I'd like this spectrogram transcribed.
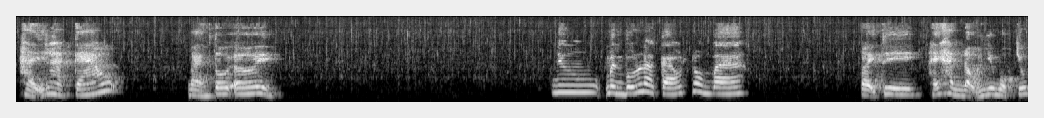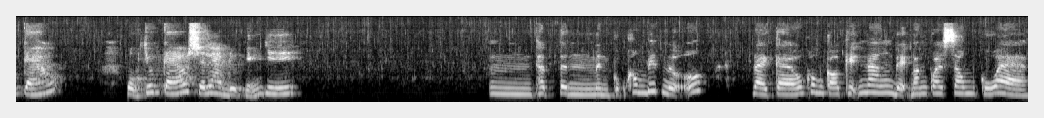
Hãy là cáo. Bạn tôi ơi. Nhưng mình vốn là cáo rồi mà. Vậy thì hãy hành động như một chú cáo. Một chú cáo sẽ làm được những gì? Uhm, thật tình mình cũng không biết nữa. Loài cáo không có kỹ năng để băng qua sông cú à.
